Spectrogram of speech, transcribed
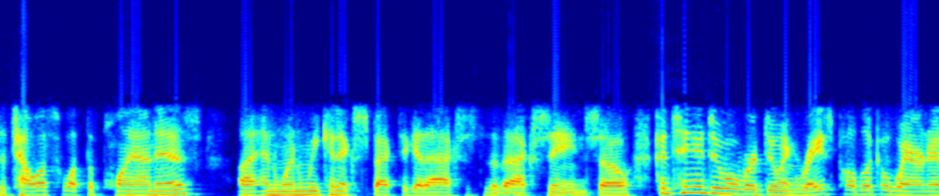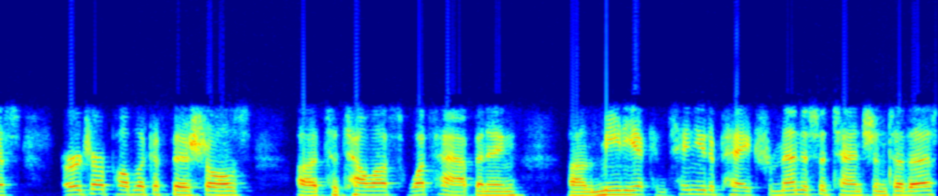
to tell us what the plan is uh, and when we can expect to get access to the vaccine. So continue to do what we're doing, raise public awareness, urge our public officials uh, to tell us what's happening. Uh, media continue to pay tremendous attention to this.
